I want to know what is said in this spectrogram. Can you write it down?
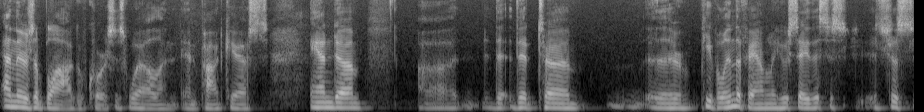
And there's a blog, of course, as well, and, and podcasts, and um, uh, th- that uh, there are people in the family who say this is it's just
